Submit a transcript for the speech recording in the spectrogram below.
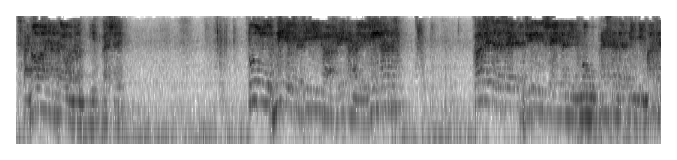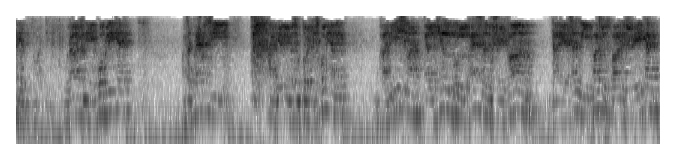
stanovanja, evo nam i večeri. Tu su neke od specifika šeitana ili džina. Kaže se da se džini i šeitani mogu predstavljati i materializovati u razne oblike. Pa sad prenosi, a vjerujem da smo to već spominjali, u hadisima, el kilbul esadu šeitan, da je crni pas u stvari šeitan,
